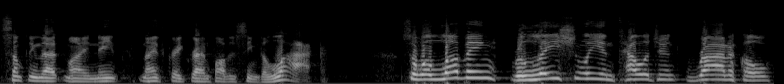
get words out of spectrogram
something that my ninth, ninth great grandfather seemed to lack. So, a loving, relationally intelligent, radical,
